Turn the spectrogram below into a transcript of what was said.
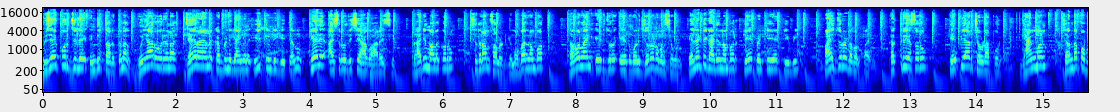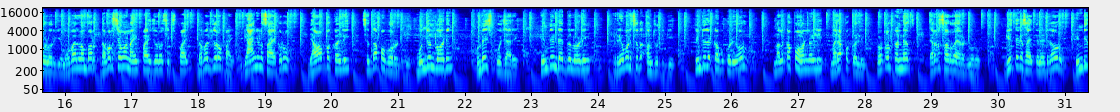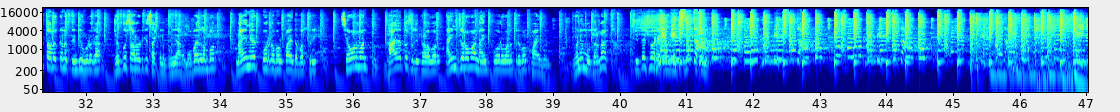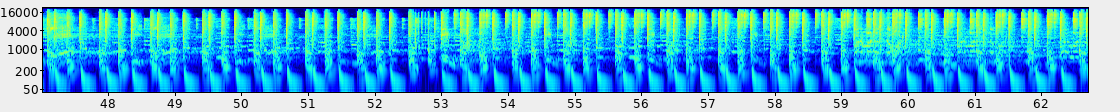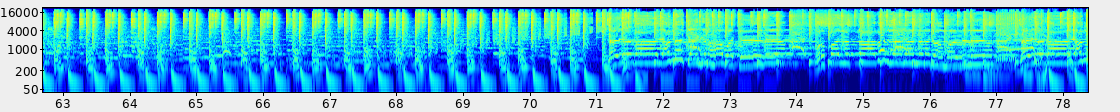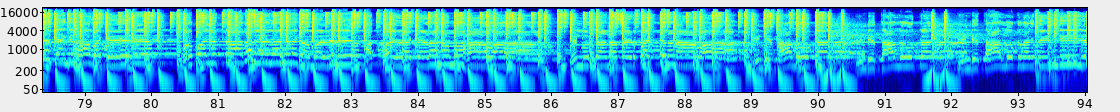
ವಿಜಯಪುರ ಜಿಲ್ಲೆ ಇಂಡಿ ತಾಲೂಕಿನ ಭುಯಾರ್ ಊರಿನ ಜಯರಾಯನ ಕಬ್ಬಿಣ ಗ್ಯಾಂಗಿನ ಈ ತಿಂಡಿ ಗೀತೆಯನ್ನು ಕೇಳಿ ಆಶೀರ್ವದಿಸಿ ಹಾಗೂ ಹಾರೈಸಿ. ಗಾಡಿ ಮಾಲಕರು Siddaram ಸಾಲೋಟ್ಗೆ mobile number double nine eight zero eight one zero double seven. L T ಗಾಡಿ number K twenty eight T B five zero double five. Factory ಹೆಸರು KPR Chowdapur. Gangman Chandappa ಬಳ್ಳೂರಿಗೆ mobile number double seven nine five zero six five double zero five. ಗ್ಯಾಂಗಿನ ಸಹಾಯಕರು ದ್ಯಾವಪ್ಪ ಕಳ್ಳಿ, ಸಿದ್ದಪ್ಪ ಬೋರಟ್ಗಿ. ಮುಂದಿನ loading Umesh Poojary ಹಿಂದಿನ ಡಬ್ಬಿ loading ರೇವಣಿಸಿದ ಅಂಜುಟಿಗಿ ತಿಂಡಿಲೆ ಕಬ್ಬು ಕುಡಿಯೋರು ಮಲಕಪ್ಪ ಹೊನ್ನಳ್ಳಿ ಮರಪ್ಪ ಕಳ್ಳಿ total tonnage ಎರಡು ಸಾವಿರದ ಎರಡು ನೂರು ಗೀತೆಗೆ ಸಾಹಿತ್ಯ ನೀಡಿದವರು ಇಂಡಿ ತಾಲೂಕಿನ ತಿಂಡಿ ಹುಡುಗ ಜಗ್ಗು ಸಾಲೋಟಿಗೆ ಸಾಕಿನ ಭೂಯಾರ mobile number nine eight four double five double three seven one two ಗಾಯಕ Sudeep ಹೇಳವರ್ nine zero one nine four one triple five one. ಧ್ವನಿ ಮುದ್ರಣ ಸಿದ್ದೇಶ್ವರ ತಾಲೂಕ ಹಿಂಡಿ ತಾಲೂಕದಾಗ ತಿಂಡಿಯ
